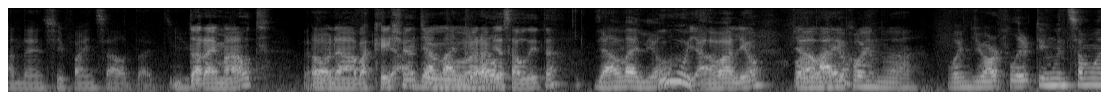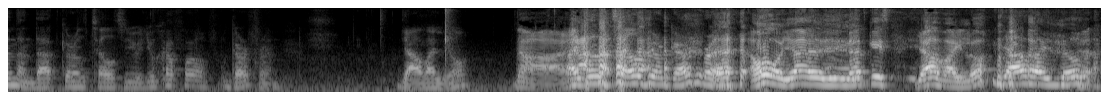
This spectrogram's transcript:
and then she finds out that you, That I'm out on ya- a vacation ya to valió. Arabia Saudita. ya valió. Uh, ya valió. Ya valió. When you are flirting with someone and that girl tells you you have a girlfriend. Ya valió. Nah. I will tell your girlfriend. oh, yeah, in that case, ya bailó. Ya bailó. Ya.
